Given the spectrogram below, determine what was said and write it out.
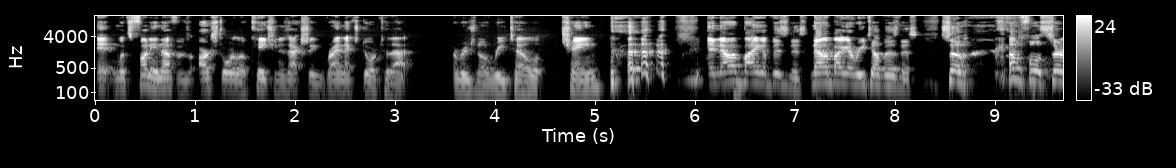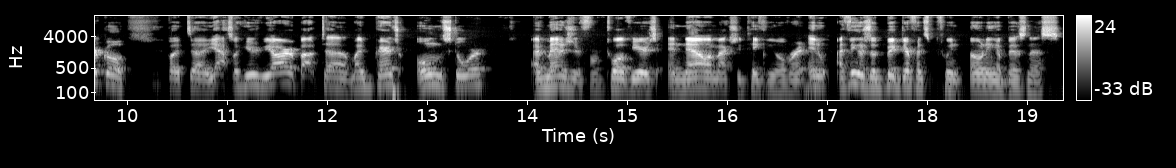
And what's funny enough is our store location is actually right next door to that original retail chain. and now I'm buying a business. Now I'm buying a retail business. So come full circle. But uh, yeah, so here we are. About uh, my parents own the store. I've managed it for 12 years, and now I'm actually taking over. it. And I think there's a big difference between owning a business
